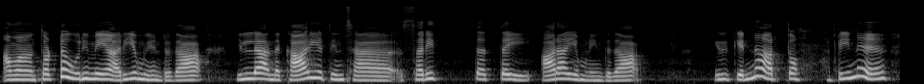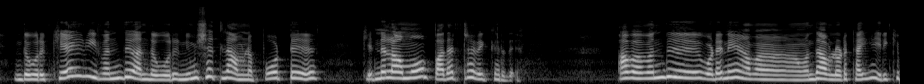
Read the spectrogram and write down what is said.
அவன் தொட்ட உரிமையை அறிய முயன்றதா? இல்லை அந்த காரியத்தின் ச சரித்தத்தை ஆராய முனைந்ததா? இதுக்கு என்ன அர்த்தம்? அப்படின்னு இந்த ஒரு கேள்வி வந்து அந்த ஒரு நிமிஷத்தில் அவனை போட்டு என்னெல்லாமோ பதற்ற வைக்கிறது. அவள் வந்து உடனே அவன் வந்து அவளோட கையை இறுக்கி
